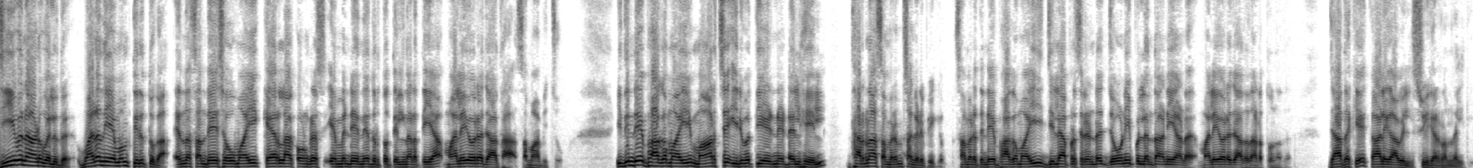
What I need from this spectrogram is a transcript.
ജീവനാണ് വലുത് വനനിയമം തിരുത്തുക എന്ന സന്ദേശവുമായി കേരള കോൺഗ്രസ് എമ്മിന്റെ നേതൃത്വത്തിൽ നടത്തിയ മലയോര ജാഥ സമാപിച്ചു. ഇതിന്റെ ഭാഗമായി മാർച്ച് ഇരുപത്തിയേഴിന് ഡൽഹിയിൽ ധർണാ സമരം സംഘടിപ്പിക്കും. സമരത്തിന്റെ ഭാഗമായി ജില്ലാ പ്രസിഡന്റ് ജോണി പുല്ലന്താണിയാണ് മലയോര ജാഥ നടത്തുന്നത്. ജാഥയ്ക്ക് കാളികാവിൽ സ്വീകരണം നൽകി.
